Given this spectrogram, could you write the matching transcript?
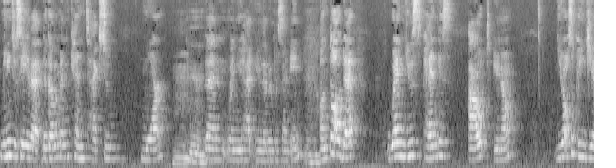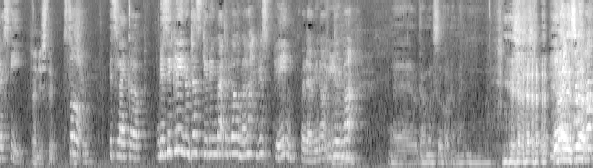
meaning to say that the government can tax you more Hmm. Mm. than when you had 11% in? Mhm. On top of that, when you spend this out, you know, you're also paying GST. Understood. That's So it's like a basically you're just giving back to the government, lah. You're just paying for them. You know, Mm-hmm. you're not. Well, government still got the money. might as well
